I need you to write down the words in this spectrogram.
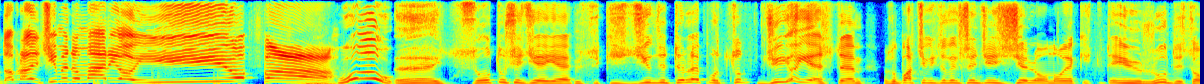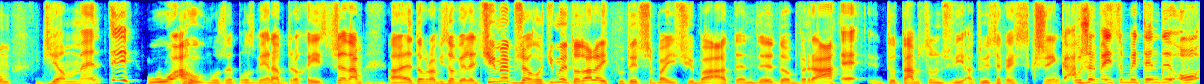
Dobra, lecimy do Mario i opa! Wow! Ej, co tu się dzieje? Jest jakiś dziwny teleport, co? Gdzie ja jestem? Zobaczcie, widzowie, wszędzie jest zielono, jakieś tutaj rudy są. Diamenty? Wow, może pozbieram trochę i sprzedam, ale dobra, widzowie, lecimy, przechodzimy to dalej. Tutaj trzeba iść chyba, tędy, dobra. E, to tam są drzwi, a tu jest jakaś skrzynka? Muszę wejść sobie tędy, o,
